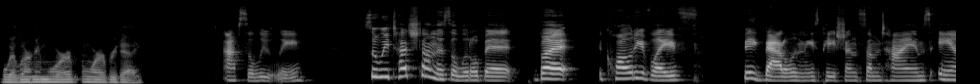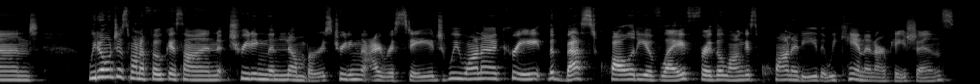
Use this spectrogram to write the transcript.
we're learning more more every day. Absolutely. So we touched on this a little bit, but quality of life, big battle in these patients sometimes. And we don't just want to focus on treating the numbers, treating the iris stage. We want to create the best quality of life for the longest quantity that we can in our patients.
